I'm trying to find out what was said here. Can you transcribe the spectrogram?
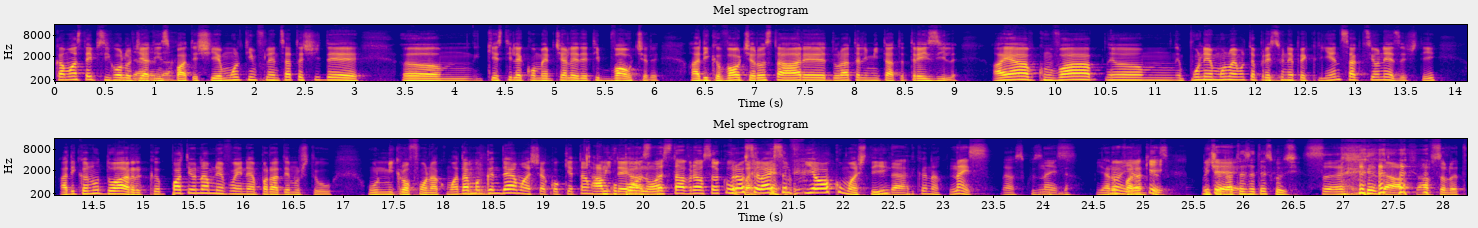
Cam asta e psihologia Da, da, din da. spate și e mult influențată și de um, chestiile comerciale de tip vouchere. Adică voucherul ăsta are durată limitată, 3 zile. Aia cumva um, pune mult mai multă presiune pe client să acționeze, știi? Adică nu doar, că poate eu n-am nevoie neapărat de, nu știu, un microfon acum, dar mă gândeam așa, cochetam Mhm. Am cu ideea cuponul asta. ăsta, vreau să-l cumpăr. Vreau să-l hai să-l iau acum, știi? Da. Adică na. Nice. Da, scuze. Nice. Da. Iar nu, o e paranteză. ok. Niciodată să te scuzi. Să, da, absolut.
